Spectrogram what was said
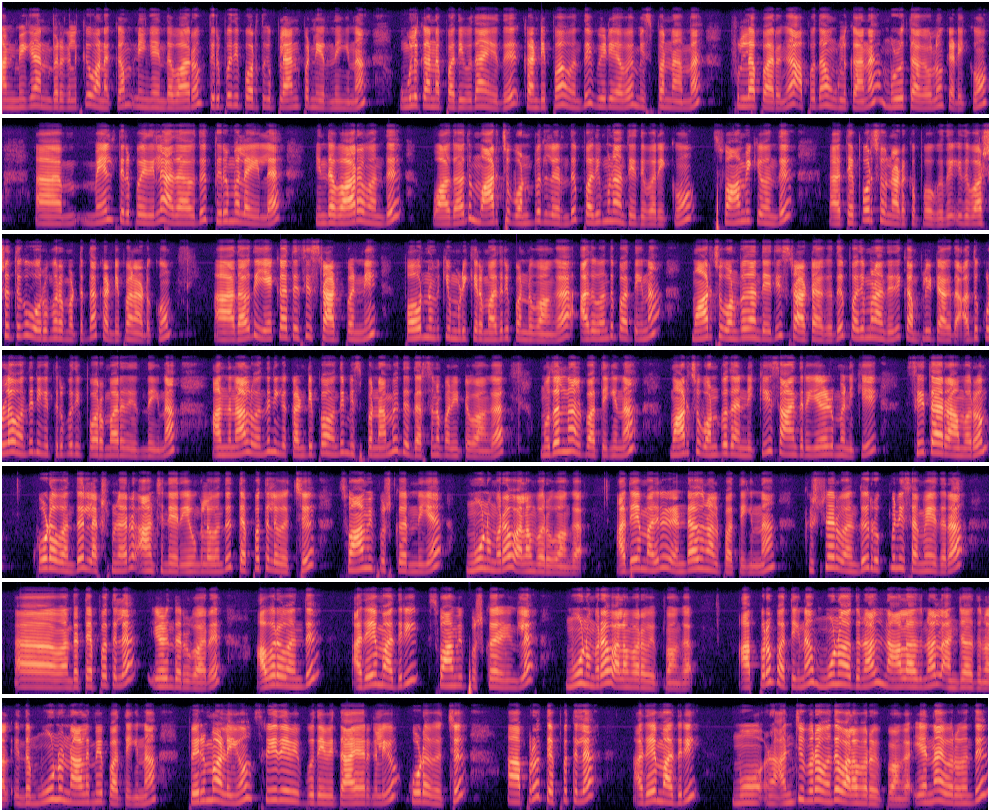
ஆன்மீக அன்பர்களுக்கு வணக்கம். நீங்கள் இந்த வாரம் திருப்பதி போகிறதுக்கு பிளான் பண்ணியிருந்தீங்கன்னா, உங்களுக்கான பதிவு தான் இது. கண்டிப்பாக வந்து வீடியோவை மிஸ் பண்ணாமல் ஃபுல்லாக பாருங்கள் அப்போ தான் உங்களுக்கான முழு தகவலும் கிடைக்கும். மேல் திருப்பதியில் அதாவது திருமலையில் இந்த வாரம் வந்து அதாவது மார்ச் 9லேருந்து 13ஆம் தேதி வரைக்கும் சுவாமிக்கு வந்து தெப்போற்சவம் நடக்க போகுது. இது வருஷத்துக்கு ஒரு முறை மட்டும்தான் கண்டிப்பாக நடக்கும். அதாவது ஏகாதசி ஸ்டார்ட் பண்ணி பௌர்ணமிக்கு முடிக்கிற மாதிரி பண்ணுவாங்க. அது வந்து பார்த்தீங்கன்னா, மார்ச் ஒன்பதாம் தேதி ஸ்டார்ட் ஆகுது. 13ஆம் தேதி கம்ப்ளீட் ஆகுது. அதுக்குள்ளே வந்து நீங்கள் திருப்பதி போகிற மாதிரி இருந்தீங்கன்னா, அந்த நாள் வந்து நீங்கள் கண்டிப்பாக வந்து மிஸ் பண்ணாமல் இதை தரிசனம் பண்ணிட்டு வாங்க. முதல் நாள் பார்த்தீங்கன்னா, மார்ச் ஒன்பது அன்னைக்கு சாயந்தரம் ஏழு மணிக்கு சீதாராமரும், கூட வந்து லக்ஷ்மணர், ஆஞ்சநேயர் இவங்களை வந்து தெப்பத்தில் வச்சு சுவாமி புஷ்கரணியை மூணு முறை வலம் வருவாங்க. அதே மாதிரி ரெண்டாவது நாள் பார்த்தீங்கன்னா, கிருஷ்ணர் வந்து ருக்மிணி சமேதரா அந்த தெப்பத்தில் எழுந்துருவார் அவரை வந்து அதே மாதிரி சுவாமி புஷ்கரணியில் மூணு முறை வலம் வர வைப்பாங்க. அப்புறம் பார்த்தீங்கன்னா, மூணாவது நாள், நாலாவது நாள், அஞ்சாவது நாள் இந்த மூணு நாளுமே பார்த்தீங்கன்னா, பெருமாளையும், ஸ்ரீதேவி பூதேவி தாயார்களையும் கூட வச்சு, அப்புறம் தெப்பத்தில் அதே மாதிரி மோ அஞ்சு முறை வந்து வலம் வர வைப்பாங்க. ஏன்னா, இவர் வந்து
